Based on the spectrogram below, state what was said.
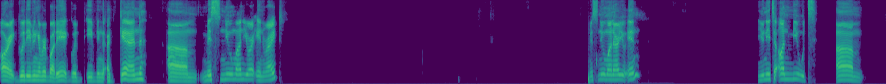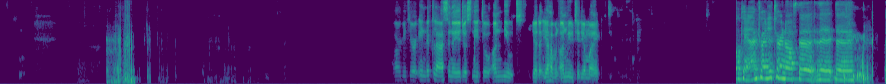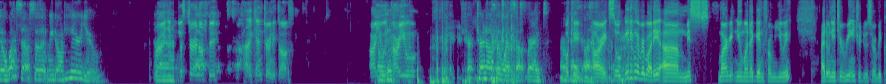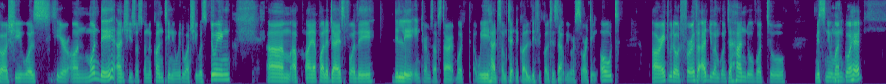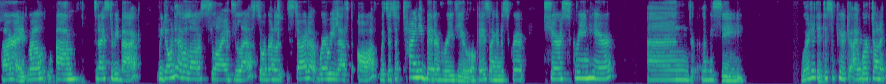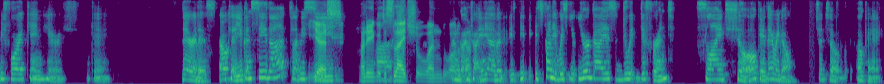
All right, good evening, everybody. Good evening again. Um, Miss Newman, you're in, right? Miss Newman, are you in? You need to unmute. Um, Margaret, you're in the class, you know, you just need to unmute. You, you haven't unmuted your mic. Okay, I'm trying to turn off the, the, the, the WhatsApp so that we don't hear you. Right, you Uh, can just turn off the, I can turn it off. Are you, Okay. are you, Turn off the WhatsApp, right? Okay, it. all right. So good evening, everybody. Um, Miss Margaret Newman again from UE. I don't need to reintroduce her because she was here on Monday and she's just going to continue with what she was doing. Um, I, I apologize for the delay in terms of start, but we had some technical difficulties that we were sorting out. All right, without further ado, I'm going to hand over to Miss Newman. Go ahead. All right, well, um, it's nice to be back. We don't have a lot of slides left, so we're going to start up where we left off, which is a tiny bit of review. Okay, so I'm going to square, share screen here. And let me see. Where did it disappear to? I worked on it before I came here. Okay. There it is. Okay, you can see that. Let me see. Yes. And then you go to Uh, slideshow and do all I'm, of I'm that. trying, yeah, but it, it, it's funny with you, your guys do it different. Slideshow. Okay, there we go. Should so okay.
